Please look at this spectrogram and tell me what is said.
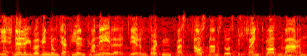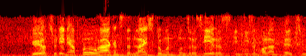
Die schnelle Überwindung der vielen Kanäle, deren Brücken fast ausnahmslos gesprengt worden waren, gehört zu den hervorragendsten Leistungen unseres Heeres in diesem Hollandfeldzug.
